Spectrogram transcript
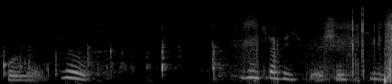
Kolejny krąg. Musimy trafić w pierwszym odcinku.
